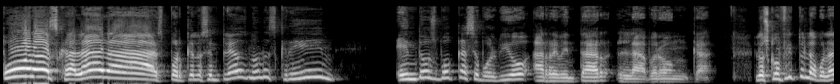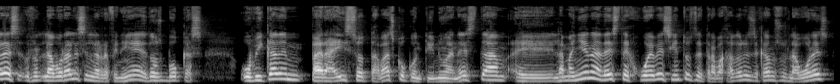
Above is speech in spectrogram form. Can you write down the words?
¡Puras jaladas! Porque los empleados no los creen. En dos bocas se volvió a reventar la bronca. Los conflictos laborales, en la refinería de dos bocas ubicada en Paraíso, Tabasco, continúan. Esta, eh, la mañana de este jueves, cientos de trabajadores dejaron sus labores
